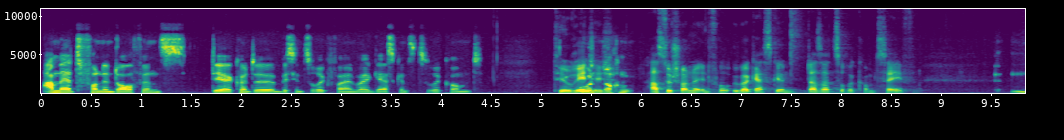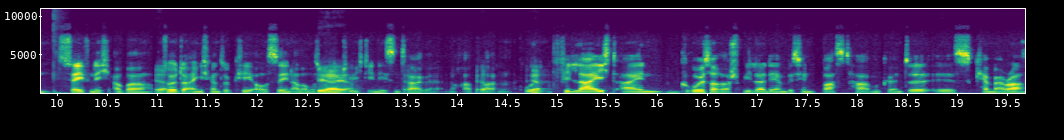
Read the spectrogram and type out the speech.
Ahmed von den Dolphins, der könnte ein bisschen zurückfallen, weil Gaskins zurückkommt. Theoretisch. Hast du schon eine Info über Gaskin, dass er zurückkommt? Safe? Safe nicht, aber ja. sollte eigentlich ganz okay aussehen, aber muss man ja, natürlich ja. die nächsten Tage noch abwarten. Und vielleicht ein größerer Spieler, der ein bisschen Bust haben könnte, ist Camara,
